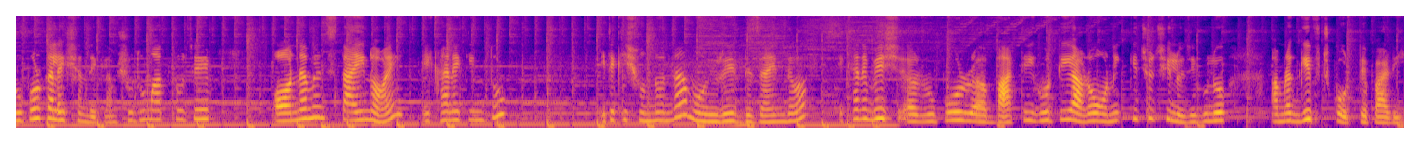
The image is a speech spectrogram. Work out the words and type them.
রূপোর কালেকশন দেখলাম। শুধুমাত্র যে অর্নামেন্টস তাই নয়, এখানে কিন্তু এটা কি সুন্দর না ময়ূরের ডিজাইন দেওয়া? এখানে বেশ রূপোর বাটি ঘটি আরও অনেক কিছু ছিল যেগুলো আমরা গিফট করতে পারি।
